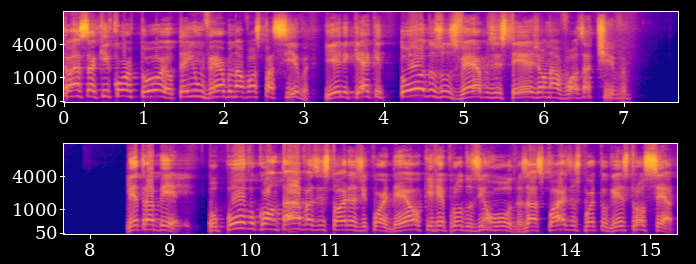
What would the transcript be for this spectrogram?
Então essa aqui cortou, eu tenho um verbo na voz passiva e ele quer que todos os verbos estejam na voz ativa. Letra B. O povo contava as histórias de cordel que reproduziam outras, as quais os portugueses trouxeram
